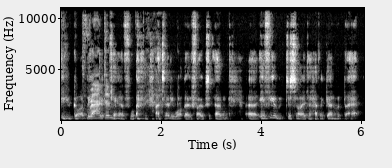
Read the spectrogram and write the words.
You've got to be Random. a bit careful. I tell you what, though, folks, um, uh, if you decide to have a go at that,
